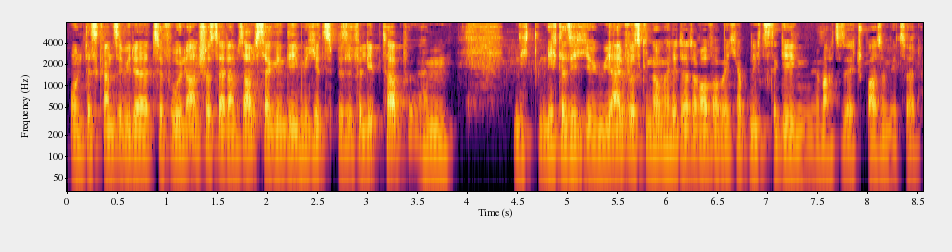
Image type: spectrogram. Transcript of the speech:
und das Ganze wieder zur frühen Anschlusszeit am Samstag, in die ich mich jetzt ein bisschen verliebt habe. Ähm, nicht, nicht, dass ich irgendwie Einfluss genommen hätte darauf, aber ich habe nichts dagegen. Mir macht es echt Spaß um die Zeit.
